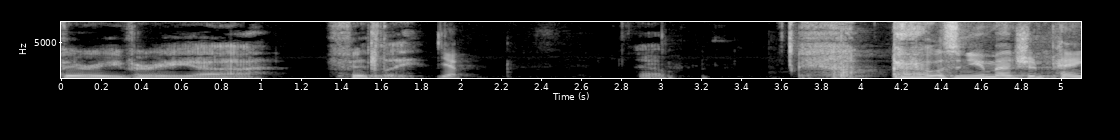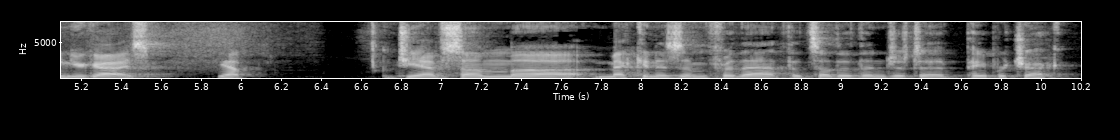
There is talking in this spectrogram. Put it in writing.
very, very uh, fiddly. Yep. Yeah. Listen, you mentioned paying your guys. Yep. Do you have some uh, mechanism for that that's other than just a paper check?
